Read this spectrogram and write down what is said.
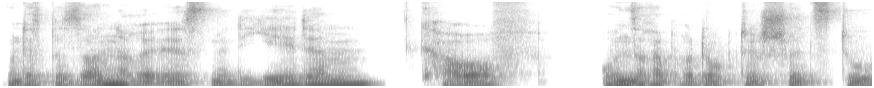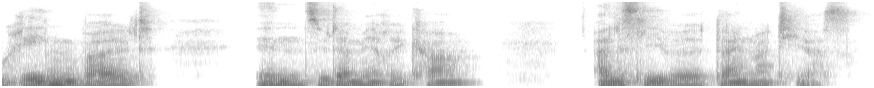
Und das Besondere ist, mit jedem Kauf unserer Produkte schützt du Regenwald in Südamerika. Alles Liebe, dein Matthias.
